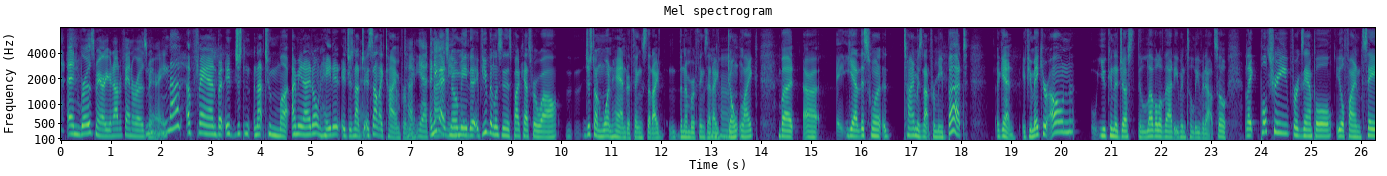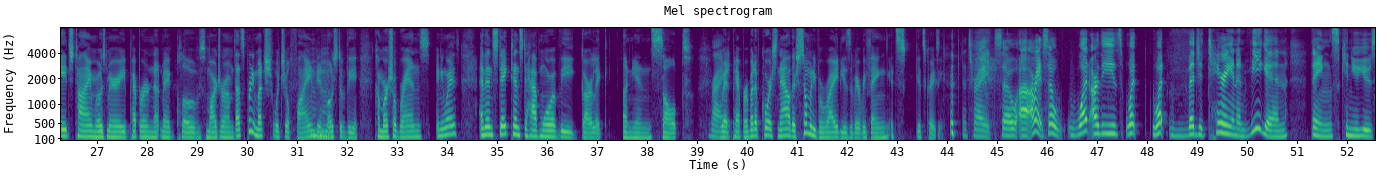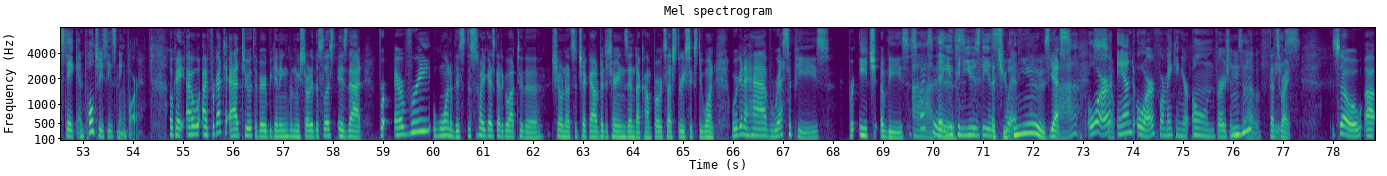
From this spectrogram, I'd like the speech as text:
and rosemary, you're not a fan of rosemary. not a fan, but it just n- not too much. I mean, I don't hate it. It's just not. Too, it's not like time for Ti- me. yeah, and you time guys you know me hate. that if you've been listening to this podcast for a while, just on one hand are things that I, the number of things that Uh-huh. I don't like. But uh, yeah, this one time is not for me. But again, if you make your own. You can adjust the level of that even to leave it out. So, like poultry, for example, you'll find sage, thyme, rosemary, pepper, nutmeg, cloves, marjoram. That's pretty much what you'll find Mm-hmm. in most of the commercial brands, anyways. And then steak tends to have more of the garlic, onion, salt, Right. red pepper. But of course, now there's so many varieties of everything. It's it's crazy. That's right. So, uh, all right. So, what are these? What what vegetarian and vegan things can you use steak and poultry seasoning for? Okay, I, w- I forgot to add to at the very beginning when we started this list is that for every one of this, this is why you guys got to go out to the show notes to check out vegetarianzen.com forward slash 361. We're going to have recipes for each of these Ah, spices that you can use these that you with. can use. Yes. Ah, or So- and or for making your own versions of Mm-hmm. That's these. right. So, uh,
